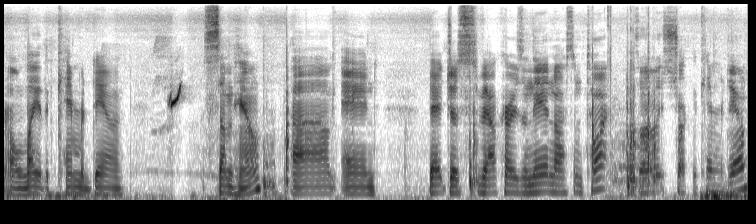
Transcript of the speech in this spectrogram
I'll lay the camera down somehow. Um, and that just velcros in there nice and tight. So let's chuck the camera down.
